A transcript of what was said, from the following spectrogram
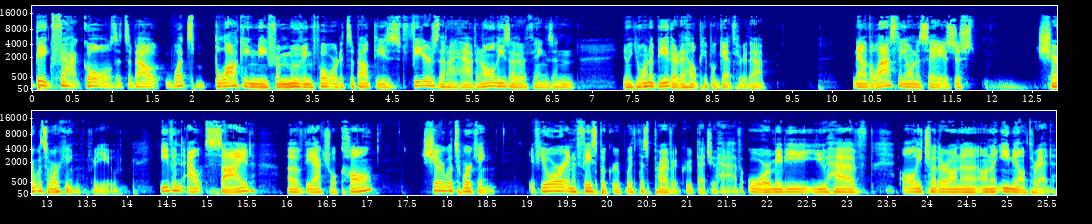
big fat goals. It's about what's blocking me from moving forward. It's about these fears that I have and all these other things. And you know, you want to be there to help people get through that. Now, the last thing I want to say is just share what's working for you. Even outside of the actual call, share what's working if you're in a Facebook group with this private group that you have, or maybe you have all each other on a on an email thread,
